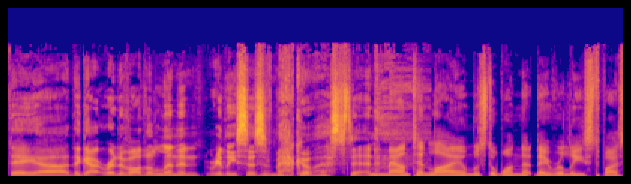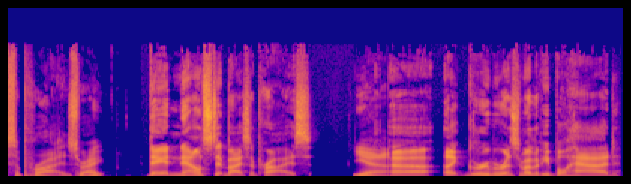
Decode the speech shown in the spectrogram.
they uh, they got rid of all the linen releases of Mac OS 10. Mountain Lion was the one that they released by surprise, right? They announced it by surprise, Yeah. uh, like Gruber and some other people had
